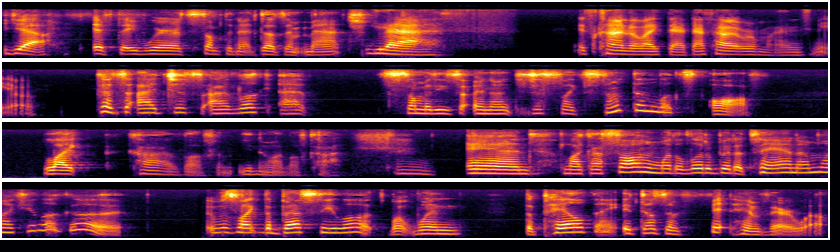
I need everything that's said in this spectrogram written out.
Yeah, if they wear something that doesn't match. Yes. It's kind of like that. That's how it reminds me of. Because I just I look at some of these and I'm just like something looks off. Like Kai, I love him. You know I love Kai. Mm. And like I saw him with a little bit of tan, I'm like, he looked good. It was like the best he looked. But when the pale thing, it doesn't fit him very well.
